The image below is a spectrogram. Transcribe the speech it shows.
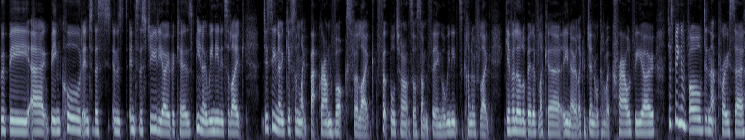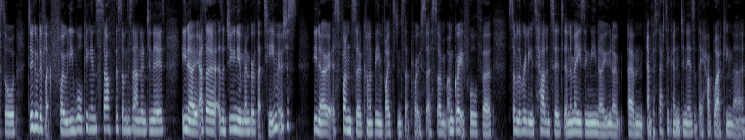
would be uh, being called into this, in into the studio because you know we needed to like just you know give some like background vox for like football chants or something or we needed to kind of like give a little bit of like a you know like a general kind of like crowd vo just being involved in that process or doing a bit of like foley walking and stuff for some of the sound engineers you know as a as a junior member of that team it was just you know it's fun to kind of be invited into that process so I'm, I'm grateful for some of the really talented and amazing you know you know um, empathetic engineers that they have working there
